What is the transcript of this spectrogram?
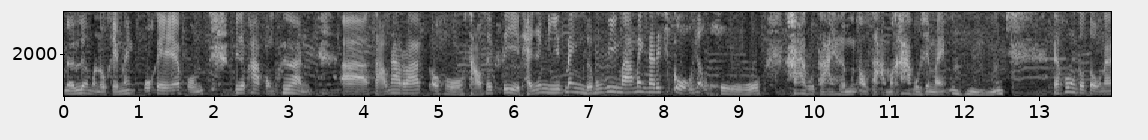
เนื้อเรื่องมันโอเคไหมโอเคครับผมมิตรภาพของเพื่อนอ่าสาวน่ารักโอ้โห สาวเซ็กซี่ แถมยังมีแม่งเดอะมูฟวี่มาแม่งนาเดชิโกะเนี่ยโอ้โหฆ่ากูตายเหอะมึงเอาสาวมาฆ่ากูใช่ไหมอือหือ แต่พุ่งตรงๆนะ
